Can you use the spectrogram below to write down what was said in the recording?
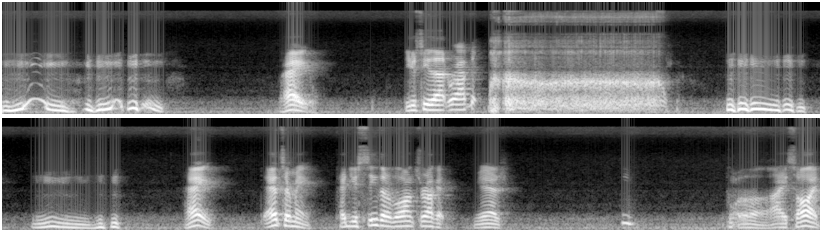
Mm-hmm. hey, do you see that rocket? hey, answer me. Can you see the launch rocket? Yes. Uh, I saw it.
